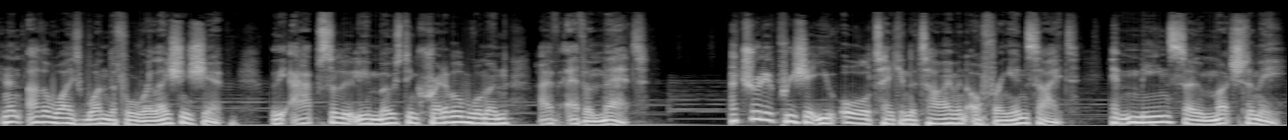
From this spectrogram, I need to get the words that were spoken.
in an otherwise wonderful relationship with the absolutely most incredible woman I've ever met. I truly appreciate you all taking the time and offering insight. It means so much to me.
